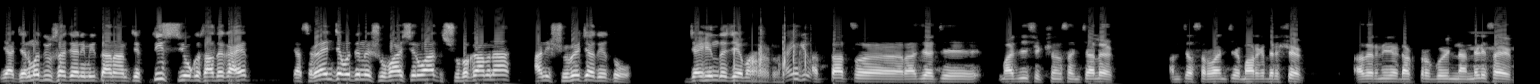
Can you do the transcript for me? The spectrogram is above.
या जन्मदिवसाच्या निमित्तानं आमचे तीस योग साधक आहेत. या सगळ्यांच्या वतीनं शुभाशीर्वाद शुभकामना आणि शुभेच्छा देतो. जय हिंद जय महाराष्ट्र. थँक्यू आत्ताच राज्याचे माजी शिक्षण संचालक आमच्या सर्वांचे मार्गदर्शक आदरणीय डॉक्टर गोविंद नांदेडे साहेब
